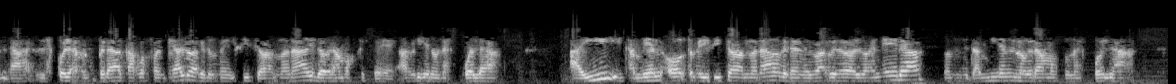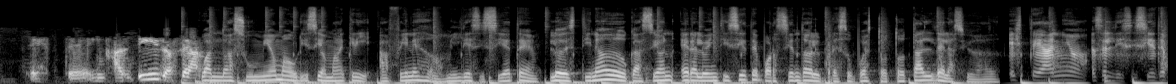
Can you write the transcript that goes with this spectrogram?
la, la escuela recuperada Carlos Fuentealba, que era un edificio abandonado, y logramos que se abriera una escuela ahí, y también otro edificio abandonado que era en el barrio de Albanera, donde también logramos una escuela este, infantil, o sea... Cuando asumió Mauricio Macri a fines de 2017, lo destinado a educación era el 27% del presupuesto total de la ciudad. Este año es el 17%,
